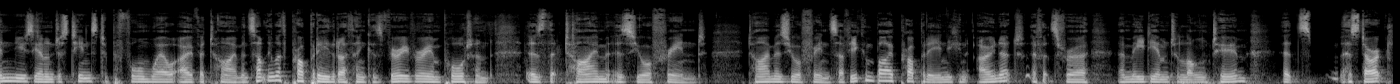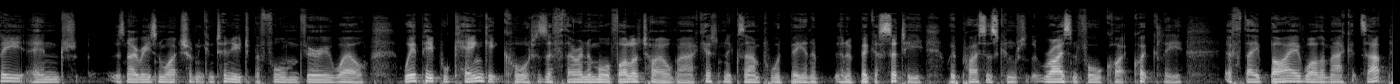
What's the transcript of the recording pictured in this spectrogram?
in New Zealand just tends to perform well over time. And something with property that I think is very, very important is that time is your friend. Time is your friend. So if you can buy property and you can own it, if it's for a, a medium to long term, it's historically and there's no reason why it shouldn't continue to perform very well. Where people can get caught is if they're in a more volatile market. An example would be in a, in a bigger city where prices can rise and fall quite quickly. If they buy while the market's up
